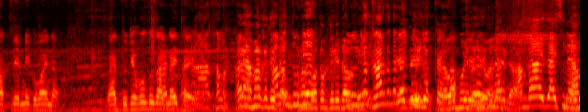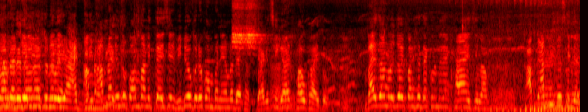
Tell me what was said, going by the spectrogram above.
রাত্রে এমনি ঘুমায় না। রাত দুটো পর্যন্ত দাগ নাই থাকে আরে আমার কাছে দাও। বোতল ধরে দাও। খার কথা। আমরা যাইছি না আমার আমরা কাছে দাও না, তুমি আমরা- কিন্তু কোম্পানিতে আইছি ভিডিও করে কোম্পানি আমরা দেখাচ্ছি। আগে সিগারেট ফাউ খাইতো ভাইজান ওই যে ওই পাশে দেখলেন খাইছিলাম। আপনি আপনি তো ছিলেন।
